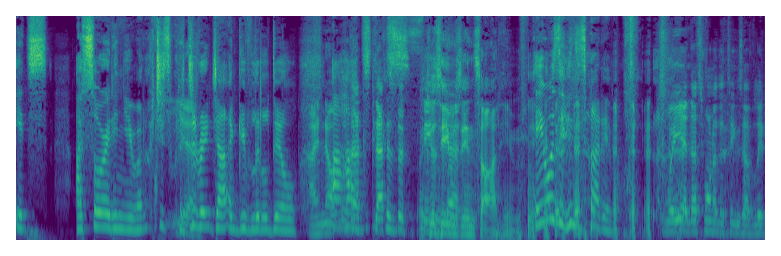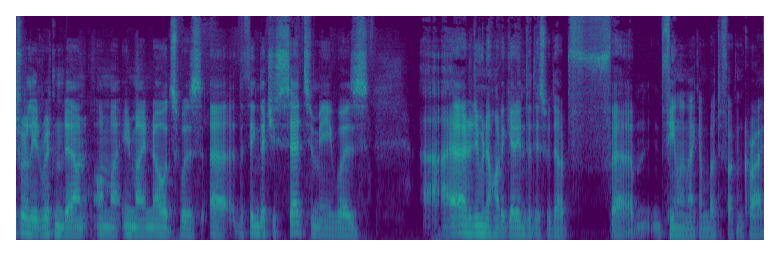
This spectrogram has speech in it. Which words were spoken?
it's. I saw it in you, and I just wanted to reach out and give little Dil. I know. a Well, hug that's that's the because thing because he was inside him. He was inside him. Well, yeah, that's one of the things I've literally written down on my in my notes. Was uh, the thing that you said to me was I, I don't even know how to get into this without f- um, feeling like I'm about to fucking cry.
